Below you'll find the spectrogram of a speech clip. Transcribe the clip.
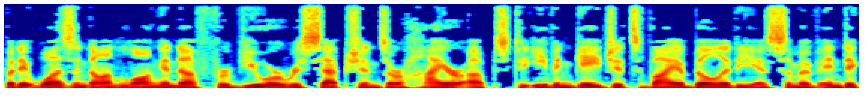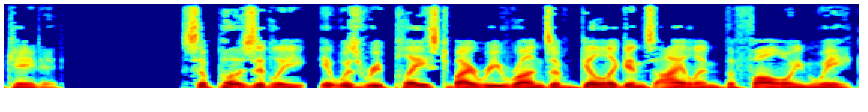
but it wasn't on long enough for viewer receptions or higher-ups to even gauge its viability as some have indicated. Supposedly, it was replaced by reruns of Gilligan's Island the following week.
